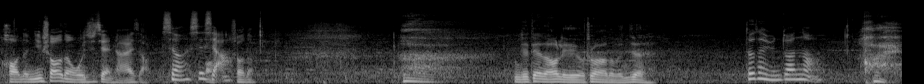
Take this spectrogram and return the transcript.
好的，您稍等，我去检查一下。行，谢谢啊。稍等。唉，你这电脑里有重要的文件？都在云端呢。嗨，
